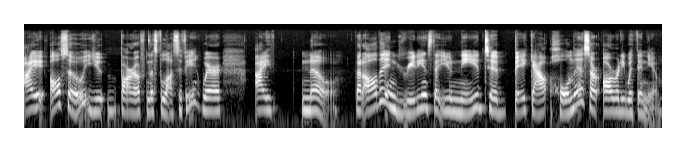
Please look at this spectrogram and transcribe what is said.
I also you borrow from this philosophy where I know that all the ingredients that you need to bake out wholeness are already within you.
